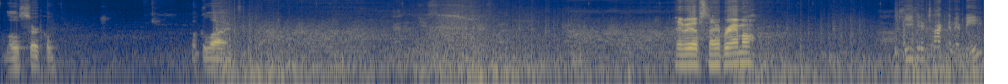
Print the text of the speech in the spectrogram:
Little circle. Look alive. And did you see where you guys went? anybody have sniper ammo? Uh, Keith, you're talking to me?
